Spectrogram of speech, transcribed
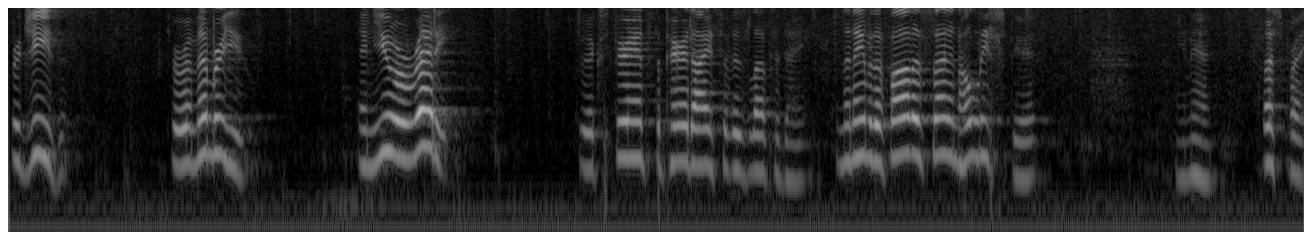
for Jesus to remember you and you are ready to experience the paradise of his love today. In the name of the Father, Son, and Holy Spirit, amen. Let's pray.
